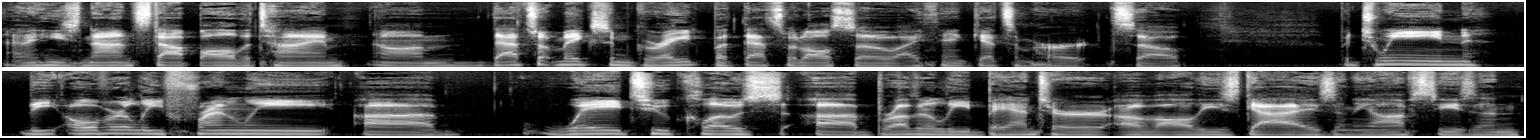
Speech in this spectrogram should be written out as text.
I mean he's nonstop all the time. Um, that's what makes him great, but that's what also I think gets him hurt. So between the overly friendly, uh, way too close uh, brotherly banter of all these guys in the off season,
